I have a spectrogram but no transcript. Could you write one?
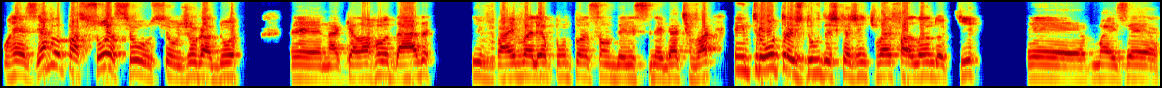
o reserva passou a ser o seu jogador é, naquela rodada e vai valer a pontuação dele se negativar, entre outras dúvidas que a gente vai falando aqui, é, mas é,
